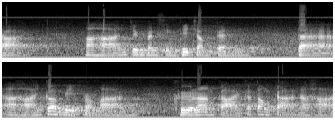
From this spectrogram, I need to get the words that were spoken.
ได้ อาหารจึงเป็นสิ่งที่จำเป็น แต่อาหารก็มีประมาณ คือร่างกายก็ต้องการอาหาร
